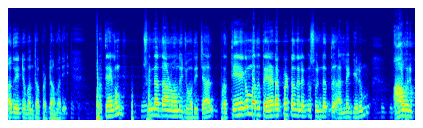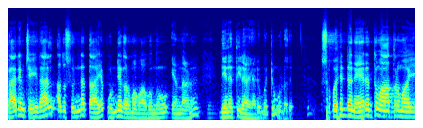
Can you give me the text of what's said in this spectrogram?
അതുമായിട്ട് ബന്ധപ്പെട്ടാൽ മതി. പ്രത്യേകം സുന്നത്താണോ എന്ന് ചോദിച്ചാൽ പ്രത്യേകം അത് തേടപ്പെട്ട നിലയ്ക്ക് സുന്നത്ത് അല്ലെങ്കിലും ആ ഒരു കാര്യം ചെയ്താൽ അത് സുന്നത്തായ പുണ്യകർമ്മമാകുന്നു എന്നാണ് ദിനത്തിലായാലും മറ്റും ഉള്ളത് സുബഹിന്റെ നേരത്ത് മാത്രമായി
